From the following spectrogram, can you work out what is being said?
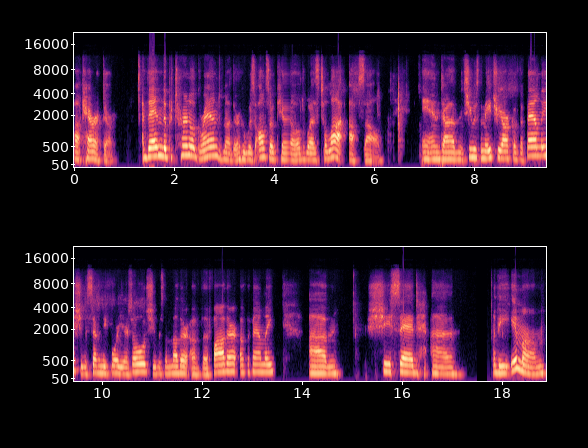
uh, character. Then the paternal grandmother, who was also killed, was Talat Afzal. And um, she was the matriarch of the family. She was 74 years old. She was the mother of the father of the family. Um, she said, uh, the imam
